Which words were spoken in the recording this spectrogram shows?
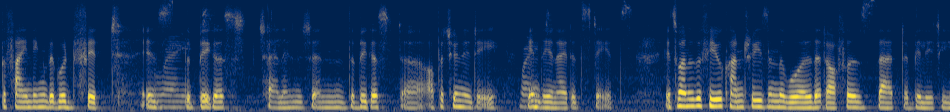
the finding the good fit is right. the biggest challenge and the biggest uh, opportunity in the United States. It's one of the few countries in the world that offers that ability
